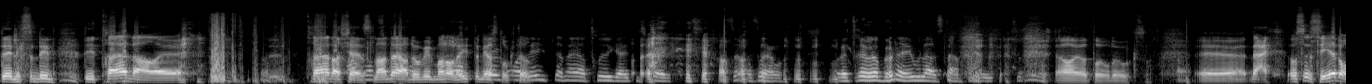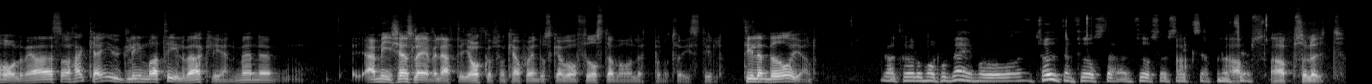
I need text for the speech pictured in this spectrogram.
det är liksom din, din tränare tränarkänslan där, då vill man ha lite mer struktur. Lite mer trygghet i spelet. ja. så, så. Och det tror jag både Ola och Staffan Ja, jag tror det också. Eh, nej, och sen Cederholm, alltså, han kan ju glimra till verkligen. Men eh, ja, min känsla är väl att Jakobsson kanske ändå ska vara första valet på något vis till, till en början. Jag tror de har problem att ta ut den första, första sexa på något Abs sätt. Absolut.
